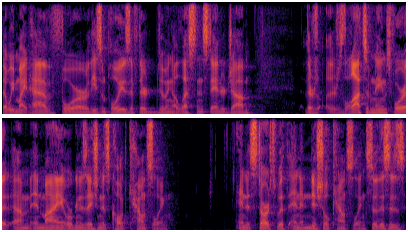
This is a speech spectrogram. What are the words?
that we might have for these employees if they're doing a less than standard job? there's there's lots of names for it. Um, in my organization, it's called counseling, and it starts with an initial counseling. So this is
